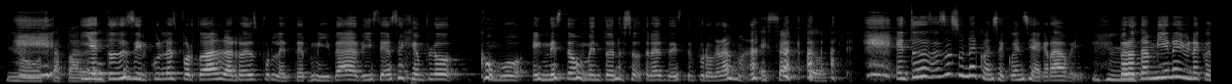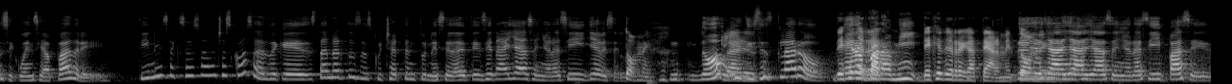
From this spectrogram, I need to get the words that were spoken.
no está padre. Y entonces circulas por todas las redes por la eternidad y seas ejemplo como en este momento de nosotras de este programa. Exacto. Entonces, esa es una consecuencia grave. Pero también hay una consecuencia padre. Tienes acceso a muchas cosas, de que están hartos de escucharte en tu necedad y te dicen, ah, ya, señora, sí, lléveselo. Tome. ¿No? Claro. Y dices, claro, Deje era para mí. Deje de regatearme, tome. Ya, ya, ya, señora, sí, pase.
